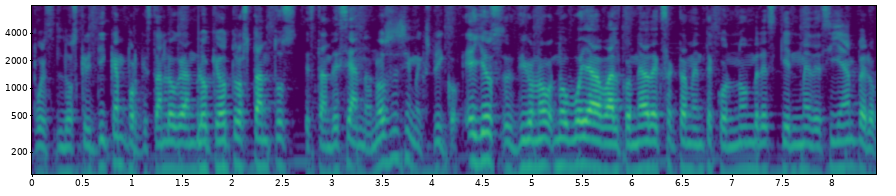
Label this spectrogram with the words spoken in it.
pues los critican porque están logrando lo que otros tantos están deseando. No sé si me explico. Ellos, digo, no, no voy a balconear exactamente con nombres quién me decían, pero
